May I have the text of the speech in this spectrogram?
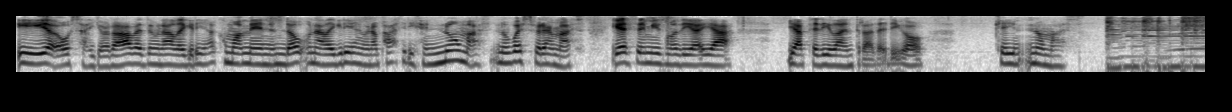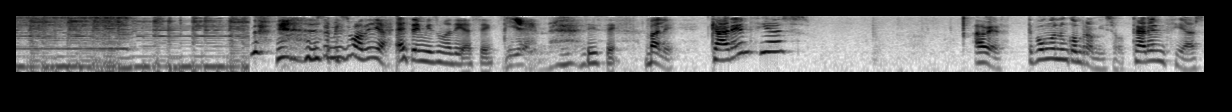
Y, o sea, lloraba de una alegría, como me inundó una alegría y una paz. Y dije, no más, no voy a esperar más. Y ese mismo día ya, ya pedí la entrada. Digo, que no más. Ese mismo día. Ese mismo día, sí. Bien. Sí, sí. Vale. Carencias. A ver, te pongo en un compromiso. Carencias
